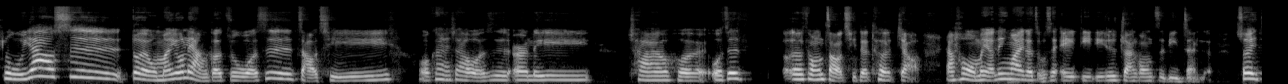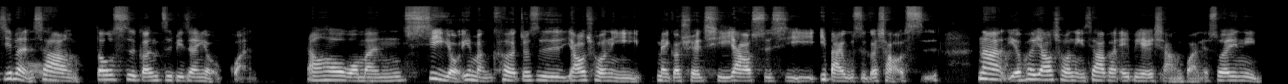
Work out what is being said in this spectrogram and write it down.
主要是对，我们有两个组，我是早期，我看一下，我是 Early Childhood，我是。儿童早期的特教，然后我们有另外一个组是 ADD，就是专攻自闭症的，所以基本上都是跟自闭症有关。然后我们系有一门课，就是要求你每个学期要实习一百五十个小时，那也会要求你是要跟 ABA 相关的，所以你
